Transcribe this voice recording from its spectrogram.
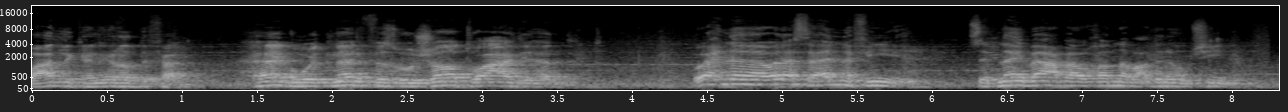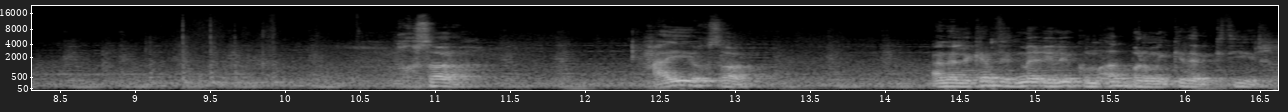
وعدلي كان إيه رد فعله؟ هاج واتنرفز وشاط وقعد يهدد. وإحنا ولا سألنا فيه. سيبناه يبعبع وخدنا بعضنا ومشينا. خسارة. حقيقي خسارة. أنا اللي كان في دماغي ليكم أكبر من كده بكتير.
